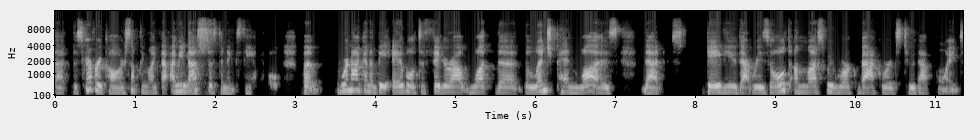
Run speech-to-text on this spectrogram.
that discovery call or something like that i mean yes. that's just an example but we're not going to be able to figure out what the the linchpin was that gave you that result unless we work backwards to that point. point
